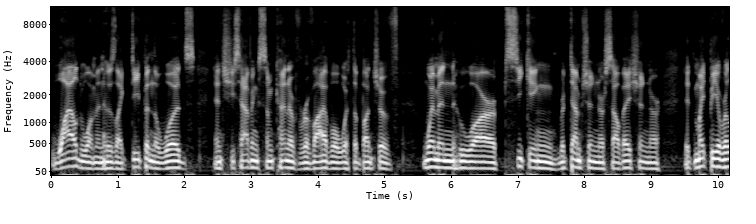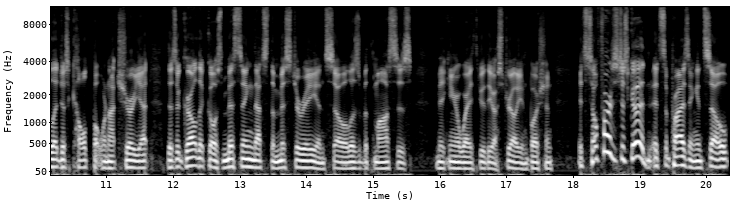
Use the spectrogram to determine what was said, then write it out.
wild woman who's like deep in the woods, and she's having some kind of revival with a bunch of women who are seeking redemption or salvation, or it might be a religious cult, but we're not sure yet. There's a girl that goes missing. That's the mystery. And so Elisabeth Moss is making her way through the Australian bush. And it's so far, it's just good. It's surprising. And so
